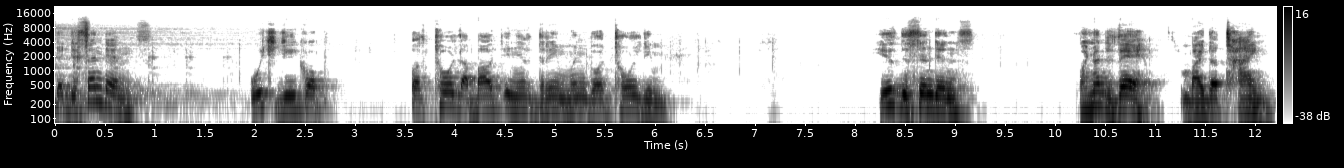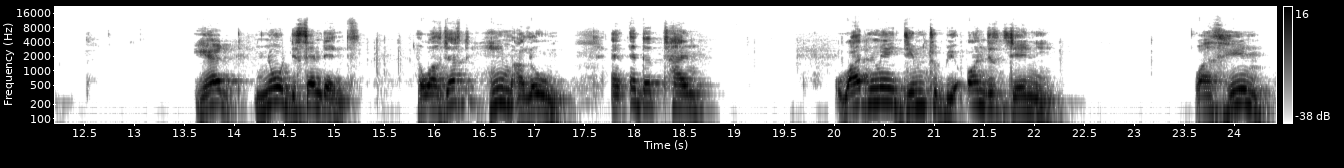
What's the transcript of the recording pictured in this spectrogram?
the descendants which Jacob was told about in his dream when God told him. His descendants were not there by that time. He had no descendants. It was just him alone. And at that time, what made him to be on this journey was him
